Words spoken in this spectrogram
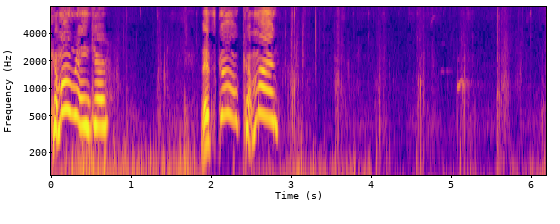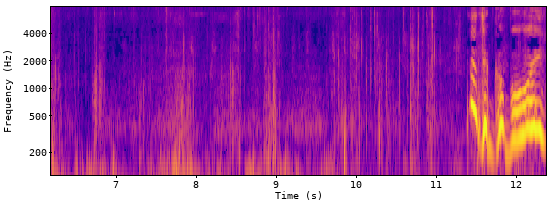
Come on, Ranger. Let's go. Come on. That's a good boy.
